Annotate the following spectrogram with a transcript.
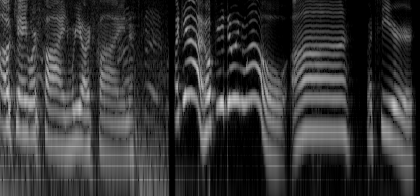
Okay, we're fine. We are fine. But yeah, I hope you're doing well. Uh, let's see here.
